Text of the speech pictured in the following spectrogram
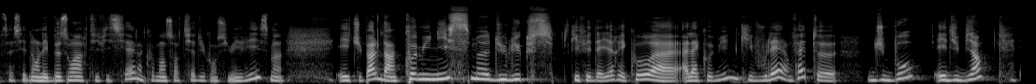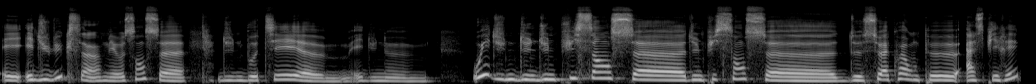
ça, c'est dans les besoins artificiels. Hein, comment sortir du consumérisme. Et tu parles d'un communisme du luxe, ce qui fait d'ailleurs écho à, la commune qui voulait en fait du beau et du bien et, et du luxe, hein, mais au sens d'une beauté et d'une oui, d'une puissance, euh, puissance euh, de ce à quoi on peut aspirer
